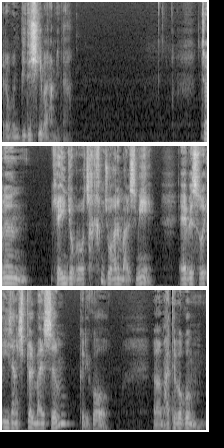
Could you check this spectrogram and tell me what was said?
여러분 믿으시기 바랍니다. 저는 개인적으로 참 좋아하는 말씀이 에베소 2장 10절 말씀 그리고 어, 마태복음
